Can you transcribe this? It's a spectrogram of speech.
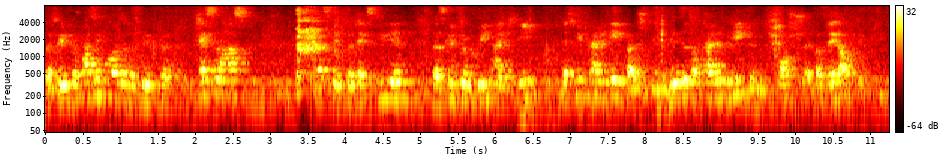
Das gilt für Passivhäuser, das gilt für Teslas, das gilt für Textilien, das gilt für Green IT. Es gibt keine Gegenbeispiele. Wir sind auch keine Begegnungen. Ich forsche etwas länger auf dem Gebiet.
